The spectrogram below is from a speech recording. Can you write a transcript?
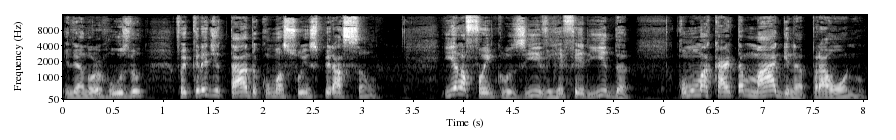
Eleanor Roosevelt, foi creditada como a sua inspiração. E ela foi, inclusive, referida como uma carta magna para a ONU.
